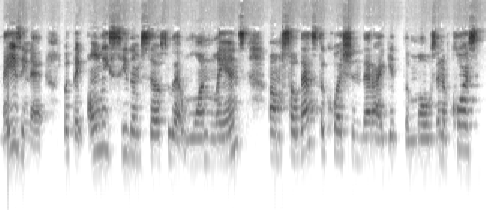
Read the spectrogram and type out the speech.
amazing at, but they only see themselves through that one lens. Um, so that's the question that I get the most. And of course,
